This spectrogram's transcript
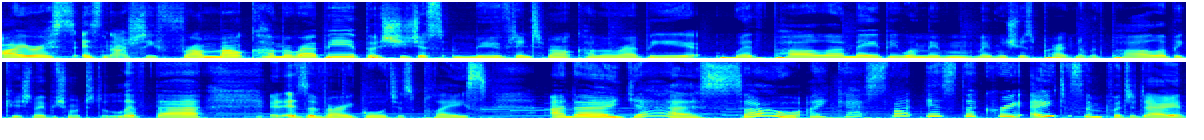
Iris isn't actually from Mount Komorebi, but she just moved into Mount Komorebi with Perla, maybe when maybe maybe she was pregnant with Perla because maybe she wanted to live there. It is a very gorgeous place, and uh, yeah. So I guess that is the create a sim for today.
